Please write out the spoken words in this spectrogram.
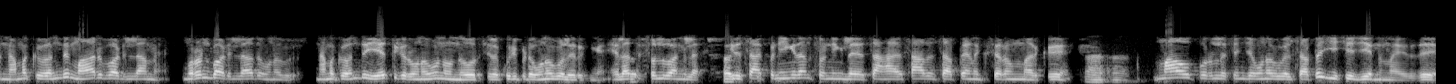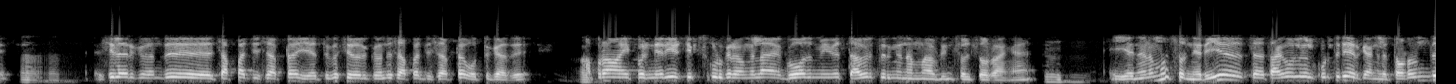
நமக்கு வந்து மாறுபாடு இல்லாம முரண்பாடு இல்லாத உணவு. நமக்கு வந்து ஏத்துக்கிற உணவுன்னு ஒண்ணு ஒரு சில குறிப்பிட்ட உணவுகள் இருக்குங்க. எல்லாத்தையும் சொல்லுவாங்கல்ல. இது இப்ப நீங்க தான் சொன்னீங்களே சாதம் சாப்பிட்டா எனக்கு சிரமமா இருக்கு. மாவு பொருள்ல செஞ்ச உணவுகள் சாப்பிட்டா ஈஸியா ஜீரணமாயிருது ஆ ஆ. சிலருக்கு வந்து சப்பாத்தி சாப்பிட்டா ஏத்துக்கும் சிலருக்கு வந்து சப்பாத்தி சாப்பிட்டா ஒத்துக்காது. அப்புறம் இப்ப நிறைய டிப்ஸ் கொடுக்கறவங்க எல்லாம் கோதுமையவே தவிர்த்துருங்க நம்ம அப்படின்னு சொல்லி சொல்றாங்க. என்னென்னமோ சொல் நிறைய தகவல்கள் கொடுத்துட்டே இருக்காங்களே தொடர்ந்து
